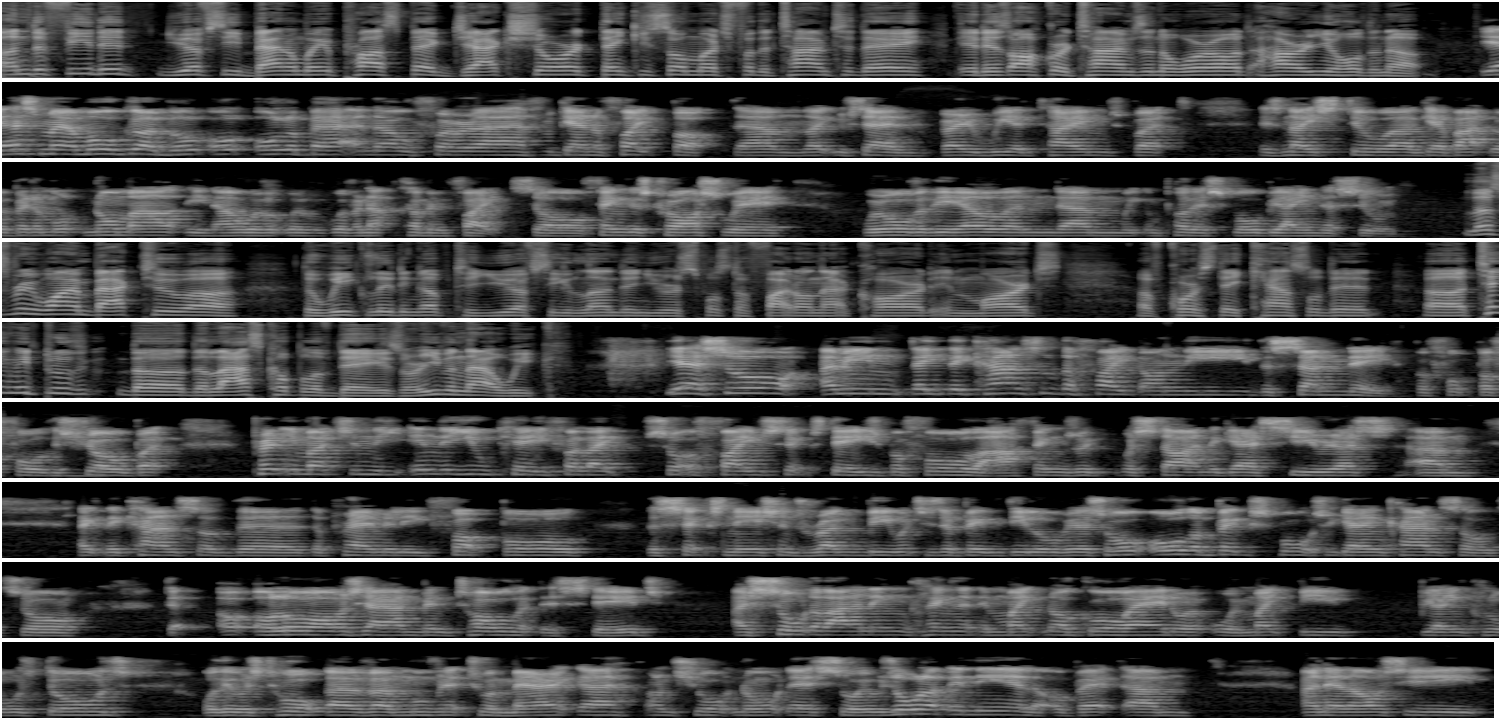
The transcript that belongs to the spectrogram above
undefeated UFC bantamweight prospect Jack Shore. Thank you so much for the time today. It is awkward times in the world. How are you holding up? Yes, mate, I'm all good. All, all, all the better now for uh, for getting a fight booked. Um, like you said, very weird times, but it's nice to uh, get back to a bit of normality now with, with, with, an upcoming fight. So fingers crossed we're, we're over the hill and um, we can put this all behind us soon. Let's rewind back to uh, the week leading up to UFC London. You were supposed to fight on that card in March. Of course, they canceled it. Uh, take me through the the last couple of days, or even that week. Yeah, so I mean, they, they cancelled the fight on the, the Sunday before before the show, but pretty much in the in the UK for like sort of five six days before that, things were, were starting to get serious. Um, like they cancelled the the Premier League football, the Six Nations rugby, which is a big deal over here. So all, all the big sports are getting cancelled. So the, although obviously I hadn't been told at this stage, I sort of had an inkling that it might not go ahead or, or it might be behind closed doors. Or there was talk of um, moving it to America on short notice. So it was all up in the air a little bit. Um, and then obviously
